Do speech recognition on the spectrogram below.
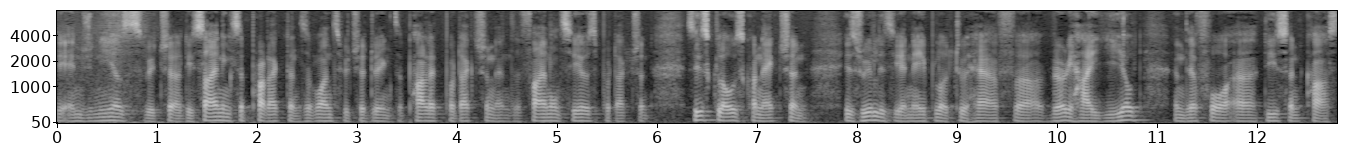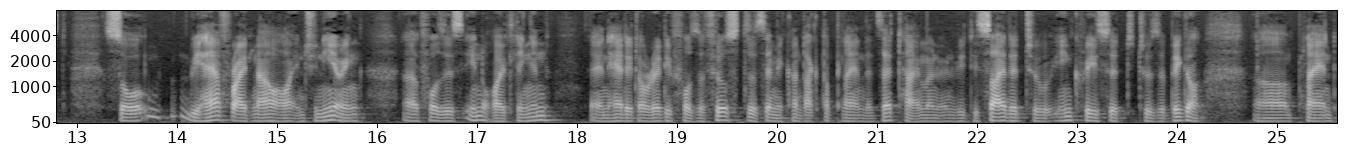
the engineers which are designing the product and the ones which are doing the pilot production and the final series production. This close connection is really the enabler to have uh, very high yield and therefore a decent cost. So we have right now our engineering uh, for this in Reutlingen and had it already for the first semiconductor plant at that time. And when we decided to increase it to the bigger uh, plant,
